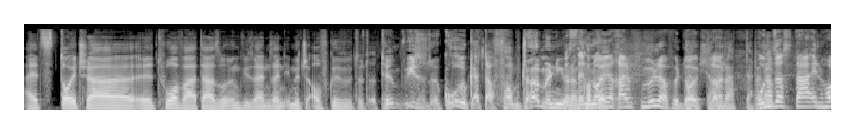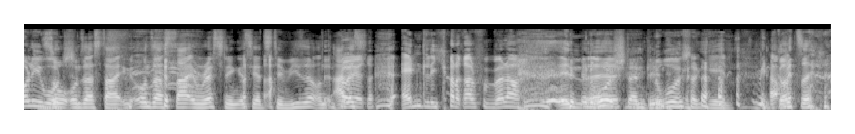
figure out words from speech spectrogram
als deutscher äh, Torwart da so irgendwie sein, sein Image aufgewühlt. Tim Wiese, der Goalgetter from Germany. Das und ist dann der kommt neue Ralf Müller für Deutschland. da, da, da, da. Unser Star in Hollywood. so, unser Star, unser Star im Wrestling ist jetzt Tim Wiese und alles. Endlich kann Ralf Müller in, In äh, Ruhestand in gehen. Ruhestand gehen. Gott sei Dank.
